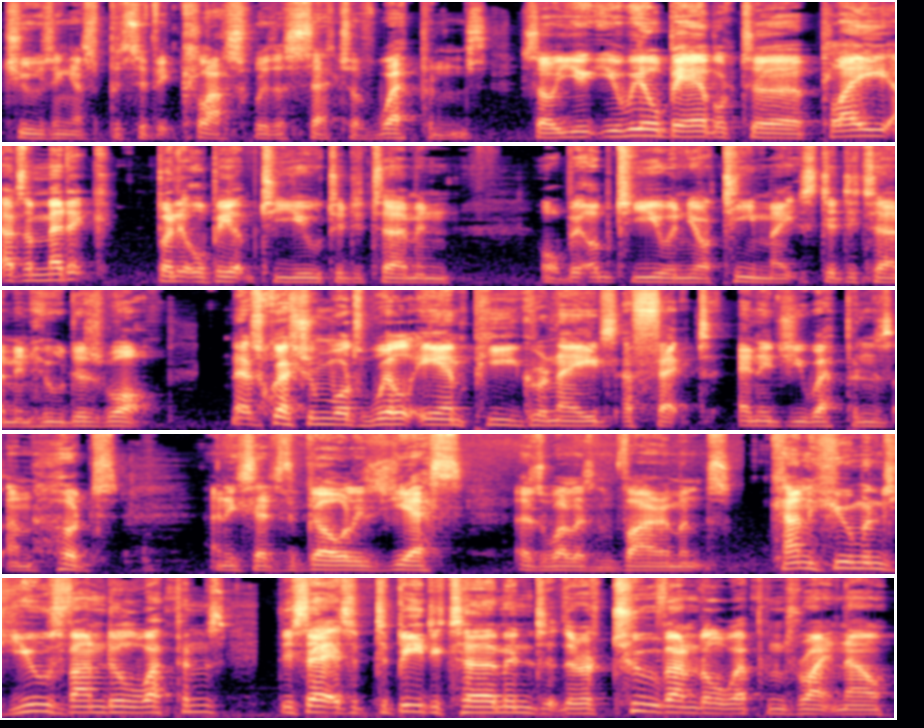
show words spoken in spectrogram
choosing a specific class with a set of weapons. So you, you will be able to play as a medic, but it will be up to you to determine, or be up to you and your teammates to determine who does what. Next question was Will EMP grenades affect energy weapons and HUDs? And he says the goal is yes, as well as environments. Can humans use Vanduul weapons? They say it's to be determined. There are two Vanduul weapons right now,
